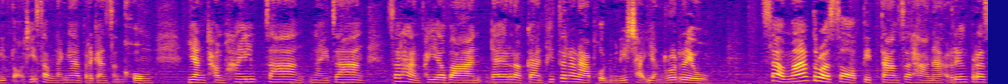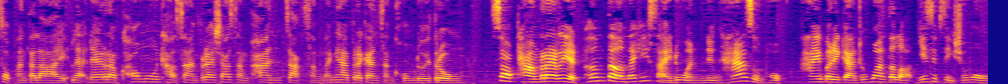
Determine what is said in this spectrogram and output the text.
ติดต่อที่สำนักงานประกันสังคม ยังทำให้ลูกจ้าง นายจ้าง สถานพยาบาล ได้รับการพิจารณาผลวินิจฉัยอย่างรวดเร็ว สามารถตรวจสอบติดตามสถานะเรื่องประสบอันตราย และได้รับข้อมูลข่าวสารประชาสัมพันธ์จากสำนักงานประกันสังคมโดยตรง สอบถามรายละเอียดเพิ่มเติมได้ที่สายด่วน 1506 ให้บริการทุกวันตลอด 24 ชั่วโมง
